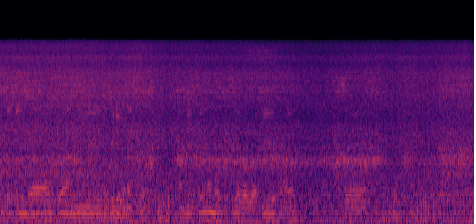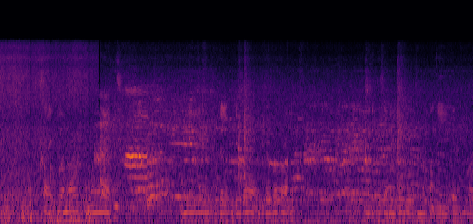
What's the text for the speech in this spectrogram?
হোটেল কলিংগাৰ পৰা আমি এইটো ভিডিঅ' বনাইছিলোঁ আমি একচুৱেলি মই মোৰ লগৰগৰাকীৰ সহায়ত চাইক্লনৰ সময়ত আমি হোটেলৰ পৰা ভিতৰৰ পৰা কৰালোঁ দেখিছে আপোনালোকৰ বৰষুণৰ পানী কেনেকুৱা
